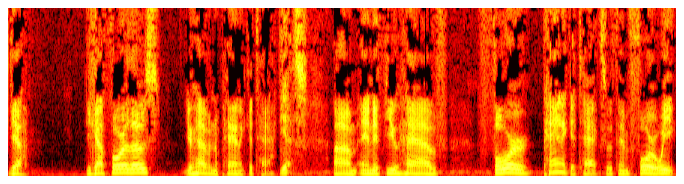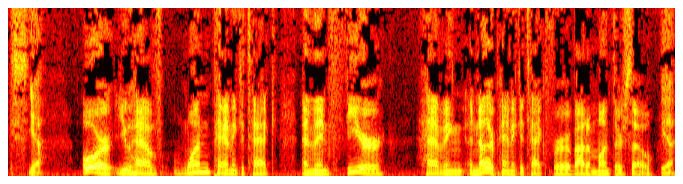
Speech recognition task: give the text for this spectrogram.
Yeah. You got four of those, you're having a panic attack. Yes. Um, and if you have four panic attacks within four weeks, Yeah. or you have one panic attack and then fear having another panic attack for about a month or so, Yeah.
